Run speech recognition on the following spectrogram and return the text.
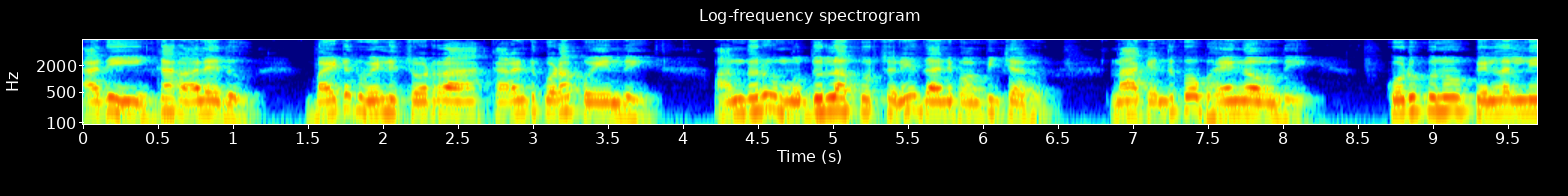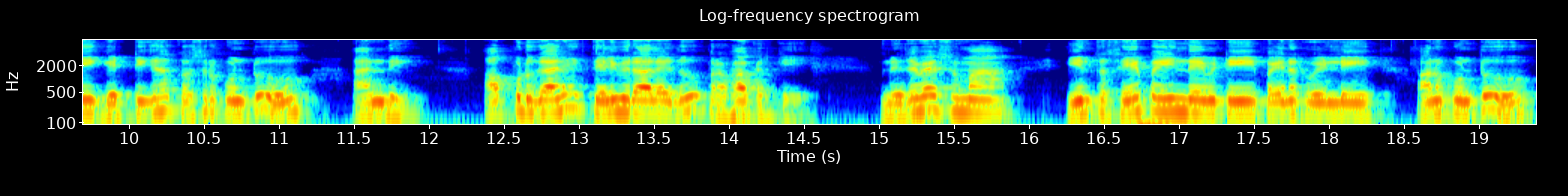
అది ఇంకా రాలేదు. బయటకు వెళ్ళి చూడరా కరెంటు కూడా పోయింది. అందరూ ముద్దుల్లా కూర్చొని దాన్ని పంపించారు. నాకెందుకో భయంగా ఉంది. కొడుకును పిల్లల్ని గట్టిగా కసురుకుంటూ అంది. అప్పుడు కానీ తెలివి రాలేదు ప్రభాకర్కి. నిజమే సుమా ఇంతసేపు అయిందేమిటి పైనకు వెళ్ళి అనుకుంటూ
